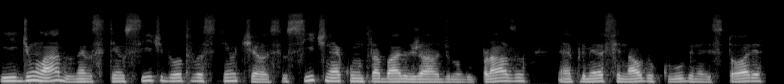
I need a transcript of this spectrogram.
E de um lado, né, você tem o City, do outro você tem o Chelsea. O City, né, com um trabalho já de longo prazo, né, primeira final do clube na história.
